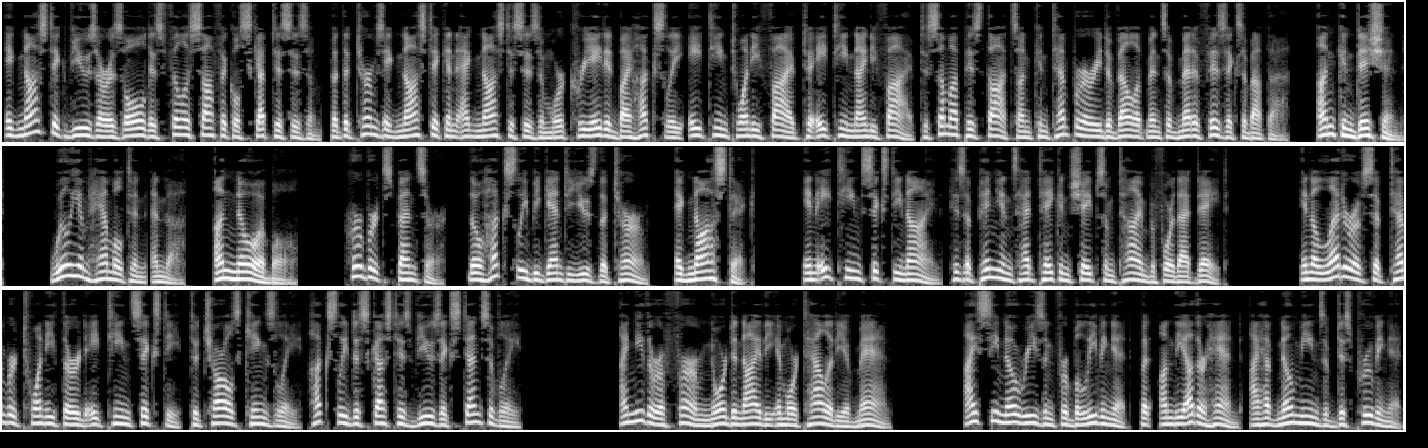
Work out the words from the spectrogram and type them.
Agnostic views are as old as philosophical skepticism, but the terms agnostic and agnosticism were created by Huxley (1825–1895) to sum up his thoughts on contemporary developments of metaphysics about the unconditioned William Hamilton and the unknowable Herbert Spencer. Though Huxley began to use the term agnostic in 1869, his opinions had taken shape some time before that date. In a letter of September 23, 1860, to Charles Kingsley, Huxley discussed his views extensively. I neither affirm nor deny the immortality of man. I see no reason for believing it, but, on the other hand, I have no means of disproving it.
